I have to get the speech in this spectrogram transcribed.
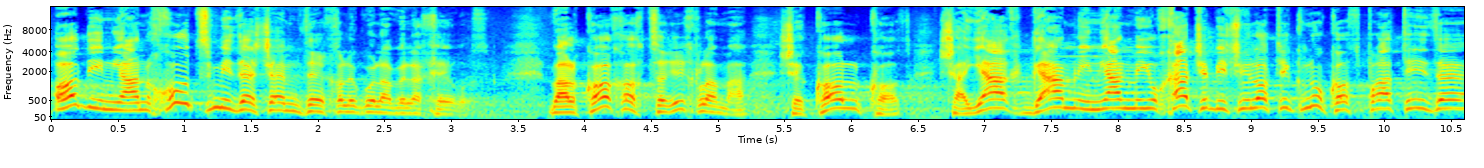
עוד עניין חוץ מזה שהם זכר לגאולה ולחירוס. ועל כוכך צריך לומר שכל כוס שייך גם לעניין מיוחד שבשבילו תקנו כוס פרטי זה.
